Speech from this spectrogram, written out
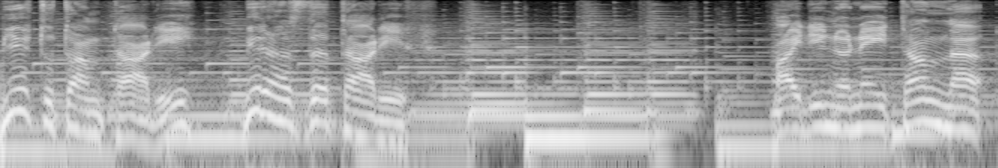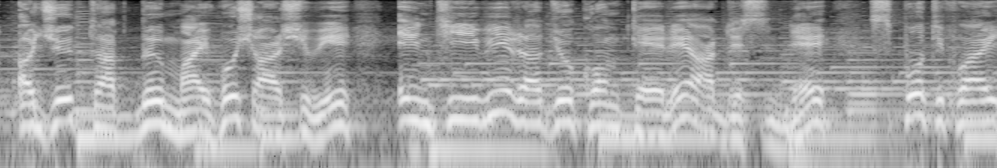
Bir tutam tarih, biraz da tarif. Aydın Öneytan'la Acı Tatlı Mayhoş Arşivi ntvradio.com.tr adresinde Spotify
